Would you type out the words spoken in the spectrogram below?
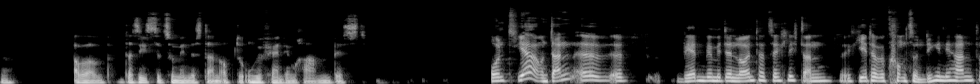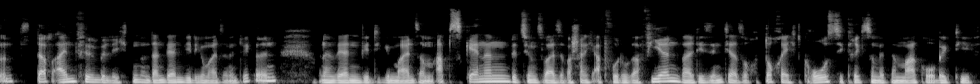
Ja. Aber da siehst du zumindest dann, ob du ungefähr in dem Rahmen bist. Und ja, und dann äh, äh, werden wir mit den Leuten tatsächlich dann, jeder bekommt so ein Ding in die Hand und darf einen Film belichten und dann werden wir die gemeinsam entwickeln und dann werden wir die gemeinsam abscannen, beziehungsweise wahrscheinlich abfotografieren, weil die sind ja so doch recht groß, die kriegst du mit einem Makroobjektiv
